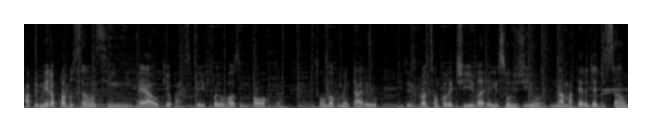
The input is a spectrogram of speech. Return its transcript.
A primeira produção assim real que eu participei foi o Rosa Importa, foi um documentário teve produção coletiva. Ele surgiu na matéria de edição,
